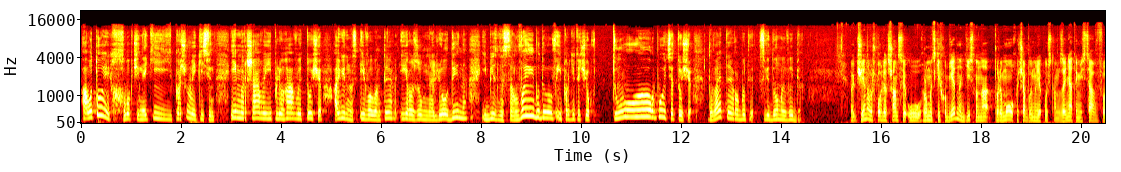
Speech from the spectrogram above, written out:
А отой хлопчина, який прийшов, якийсь він і мершавий, і плюгавий тощо, а він у нас і волонтер, і розумна людина, і бізнес сам вибудував, і про діточок турбується тощо. Давайте робити свідомий вибір. Чи є, на ваш погляд, шанси у громадських об'єднань дійсно на перемогу, хоча б ну, якусь там зайняти місця в е,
